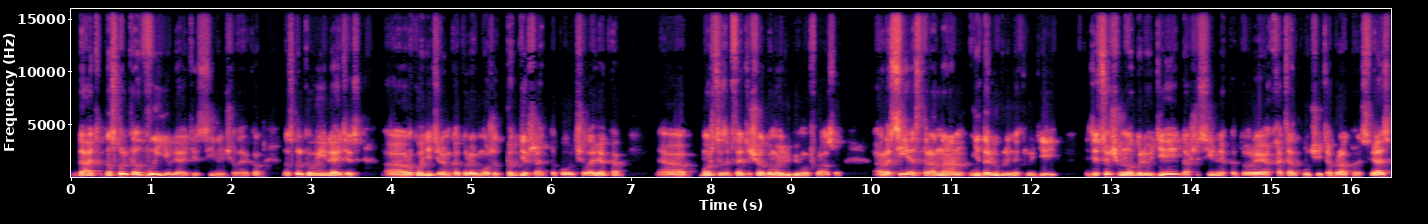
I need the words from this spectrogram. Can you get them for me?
дать, насколько вы являетесь сильным человеком, насколько вы являетесь э, руководителем, который может поддержать такого человека. Э, можете записать еще одну мою любимую фразу. Россия – страна недолюбленных людей. Здесь очень много людей, даже сильных, которые хотят получить обратную связь,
